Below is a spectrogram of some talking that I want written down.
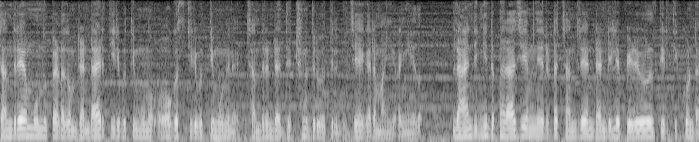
ചന്ദ്രയാൻ മൂന്ന് പേടകം രണ്ടായിരത്തി ഇരുപത്തി മൂന്ന് ഓഗസ്റ്റ് ഇരുപത്തിമൂന്നിന് ചന്ദ്രന്റെ ദക്ഷിണ ധ്രുവത്തിൽ വിജയകരമായി ഇറങ്ങിയത്. ലാൻഡിംഗിന്റെ പരാജയം നേരിട്ട ചന്ദ്രയാൻ രണ്ടിലെ പിഴവുകൾ തിരുത്തിക്കൊണ്ട്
